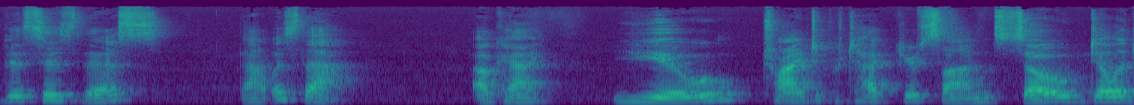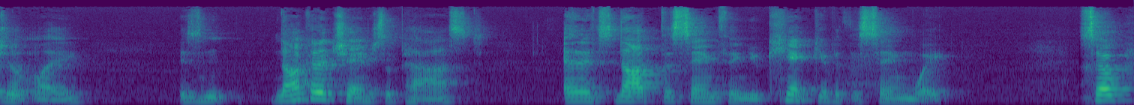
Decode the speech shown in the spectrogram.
this is this, that was that. Okay? You trying to protect your son so diligently is not going to change the past, and it's not the same thing. You can't give it the same weight. So,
